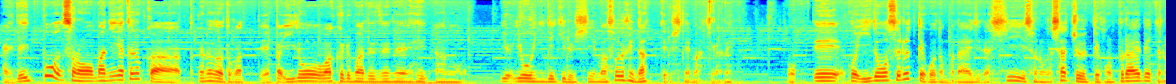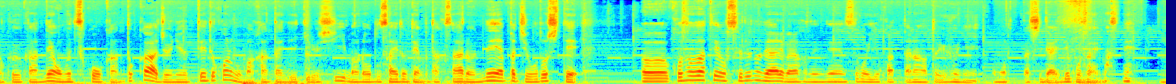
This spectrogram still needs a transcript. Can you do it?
はい。で、一方、その、まあ、新潟とか、金沢とかって、やっぱ移動は車で全然、あの、容易にできるし、まあ、そういう風になってるしね、街がね。で、こう移動するってことも大事だし、その車中ってこのプライベートの空間でおむつ交換とか授乳っていうところもまあ簡単にできるし、まあロードサイド店もたくさんあるんで、やっぱ地元して、子育てをするのであればなんか全然すごい良かったなというふうに思った次第でございますね。うん。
